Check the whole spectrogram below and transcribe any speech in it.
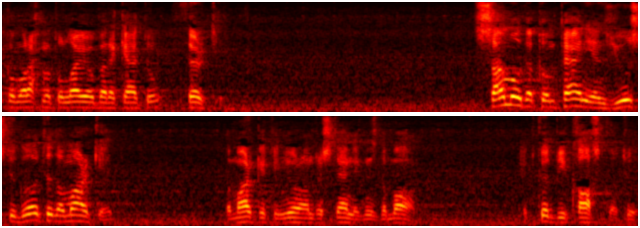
alaikum wa rahmatullahi wa barakatuh, 30. Some of the companions used to go to the market. The market, in your understanding, is the mall. It could be Costco too.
